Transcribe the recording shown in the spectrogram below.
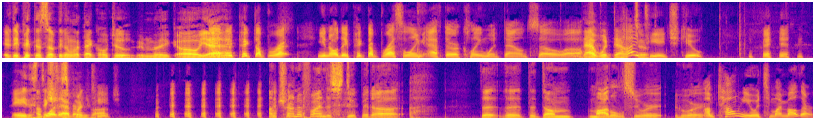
if they pick this up, they're gonna let that go too. They're like, oh yeah, And they picked up, re- you know, they picked up wrestling after Acclaim went down. So, uh, that went down hi too. THQ. They need to stick Whatever. to SpongeBob. TH. I'm trying to find the stupid, uh, the the the dumb models who are who are. I'm telling you, it's my mother.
